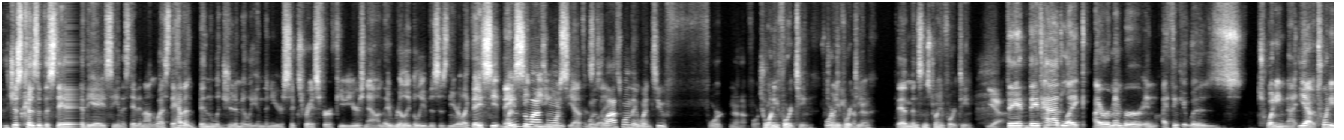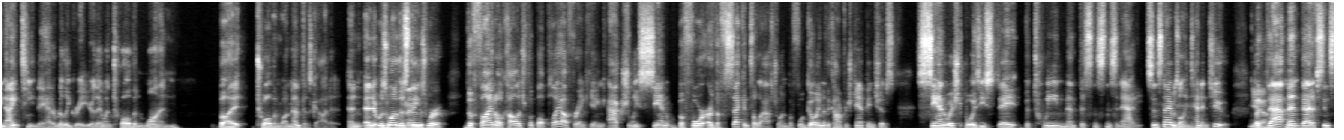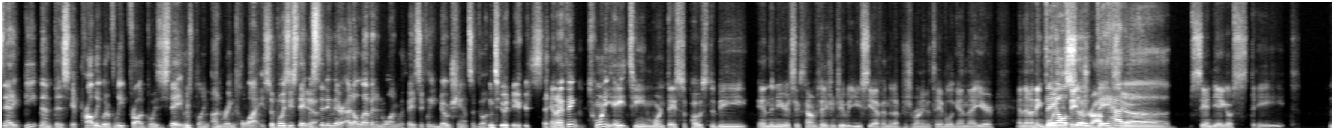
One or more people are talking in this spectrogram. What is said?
just because of the state of the AAC and the state of the Mountain West, they haven't been legitimately in the New Year's Six race for a few years now, and they really believe this is the year. Like they see, they When's see the last beating one? UCF as Was the last one they went to? Fort? No, not Fort. 2014. 14, 2014. okay. They haven't been since 2014. Yeah. They they've had like I remember in I think it was 29 yeah 2019 they had a really great year. They went 12 and one, but 12 and one Memphis got it. And and it was one of those then- things where the final college football playoff ranking actually san before or the second to last one before going to the conference championships sandwiched Boise State between Memphis and Cincinnati. Cincinnati was only Mhm. 10 and 2. Yeah. But that meant that if Cincinnati beat Memphis, it probably would have leapfrogged Boise State, who's playing unranked Hawaii. So Boise State was sitting there at 11 and 1 with basically no chance of going to New Year's Six. and I think 2018 weren't they supposed to be in the New Year's Six conversation too? But UCF ended up just running the table again that year. And then I think They Boise State also- dropped they had a- San Diego State.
